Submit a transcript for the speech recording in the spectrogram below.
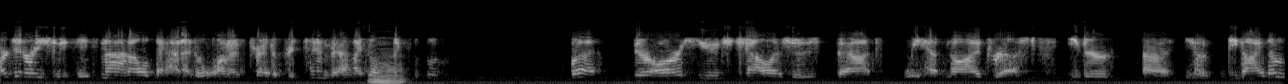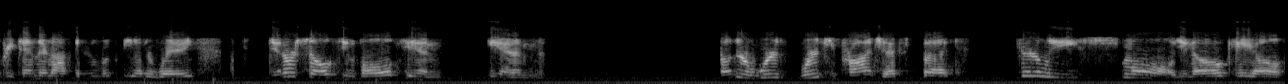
our generation, it, it's not all bad. I don't want to try to pretend that. I don't Uh-huh. think, but there are huge challenges that we have not addressed. Either uh, you know, deny them, pretend they're not there, look the other way, get ourselves involved in in other worth, worthy projects, but fairly small. You know, okay, I'll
